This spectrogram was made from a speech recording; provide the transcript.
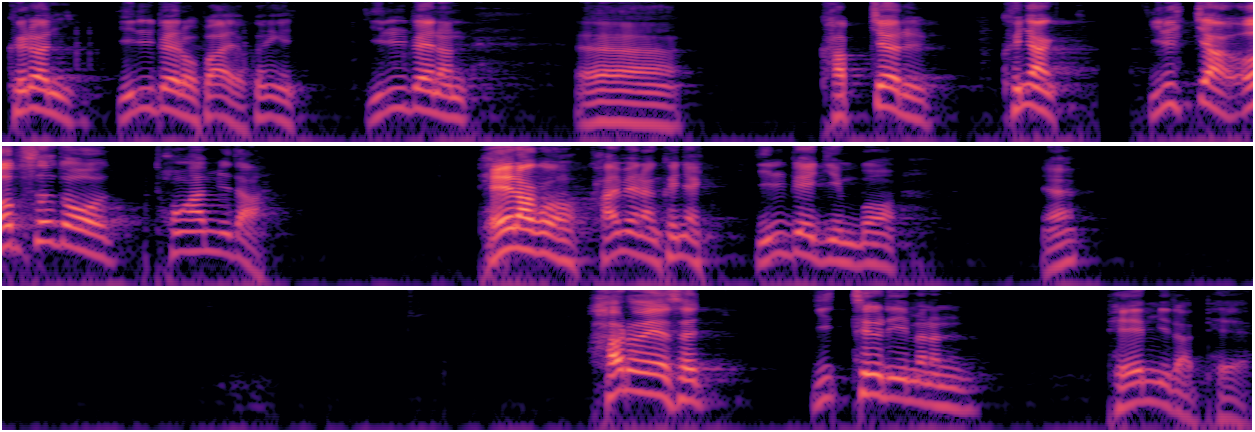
그런 1배로 봐요. 그러니까 1배는 어, 갑절 그냥 일자 없어도 통합니다. 배라고 가면은 그냥 1배지 뭐 예? 하루에서 이틀이면 배입니다. 배.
